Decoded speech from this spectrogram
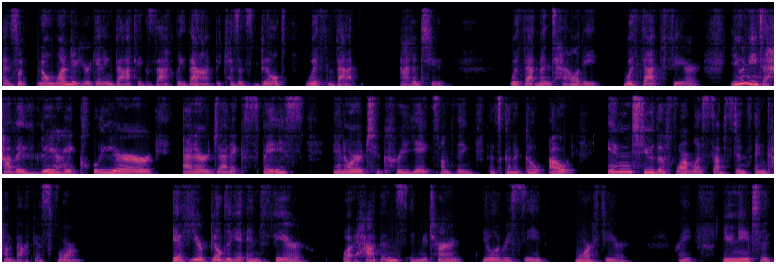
And so no wonder you're getting back exactly that because it's built with that attitude, with that mentality, with that fear. You need to have a very clear, energetic space in order to create something that's going to go out into the formless substance and come back as form. If you're building it in fear, what happens in return? You will receive more fear right? You need to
